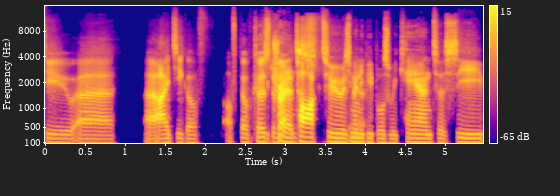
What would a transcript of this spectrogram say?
to uh, uh, IT Gulf off Gulf Coast. try to talk to as many people as we can to see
